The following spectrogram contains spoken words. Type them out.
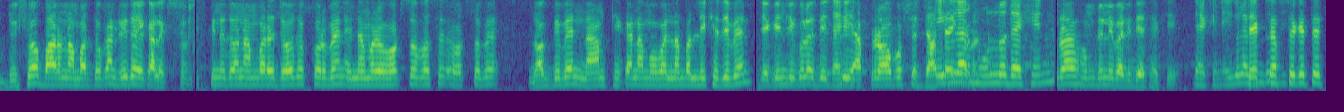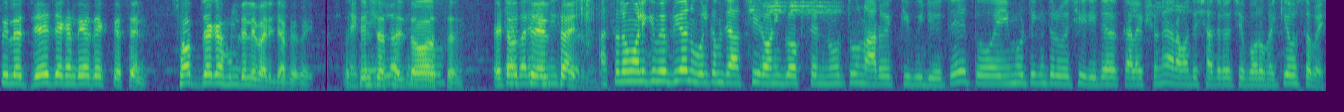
দুশো বারো নম্বর দোকান হৃদয় কালেকশন। স্ক্রিনে দেওয়া নাম্বারে যোগাযোগ করবেন। এই নাম্বারে হোয়াটসঅ্যাপ আছে হোয়াটসঅ্যাপে নক দিবেন নাম ঠিকানা মোবাইল নাম্বার লিখে দিবেন। যে গেঞ্জিগুলো দিচ্ছি আপনারা অবশ্যই যাচাই এগুলার করবেন। মূল্য দেখেন। আমরা হোম ডেলিভারি দিয়ে থাকি। দেখেন এগুলো টেকটাপ থেকে তেতুলে যে যেখান থেকে দেখতেছেন সব জায়গায় হোম ডেলিভারি যাবে ভাই। তিনটা সাইজ দেওয়া আছে। এটা হচ্ছে এল সাইজ আসসালামু আলাইকুম এভরিওয়ান ওয়েলকাম যাচ্ছি রনি ব্লগস এর নতুন আরও একটি ভিডিওতে। তো এই মুহূর্তে কিন্তু রয়েছে হৃদয় কালেকশনে আর আমাদের সাথে রয়েছে বড় ভাই। কি অবস্থা ভাই?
